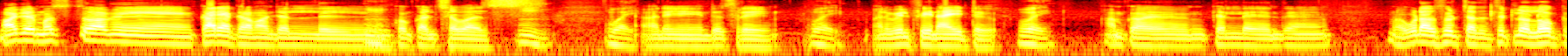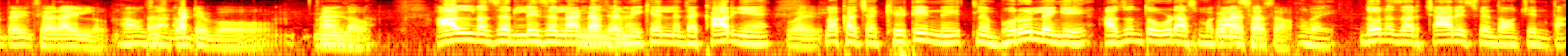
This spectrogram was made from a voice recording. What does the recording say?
मागीर मस्त आमी कार्यक्रमां गेल्ली कोंकण शवास हं. आनी दुसरे. आनी विल्फी नायट वय आमकां केल्ले ते उडास उरच्या तितलो लोक थंयसर आयिल्लो. वाटेबो मेळ्ळो आल नजर लेझरलँडान तुमी केल्लें तें कार्य वय लोकांच्या खेटीन इतलें भरिल्लें गे आजून तो उडास म्हाका आसा. वय दोन हजार चार इसवेंत हांव चिंता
